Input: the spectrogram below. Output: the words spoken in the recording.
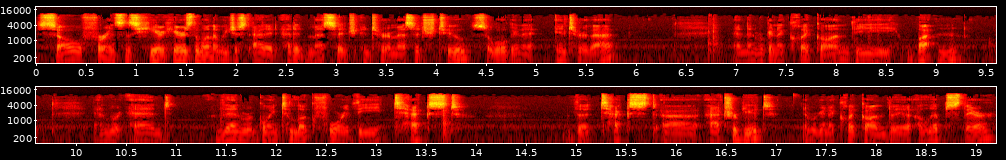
So for instance here, here's the one that we just added, edit message, enter a message to. So we're going to enter that. And then we're going to click on the button and we're and then we're going to look for the text the text uh, attribute and we're going to click on the ellipse there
